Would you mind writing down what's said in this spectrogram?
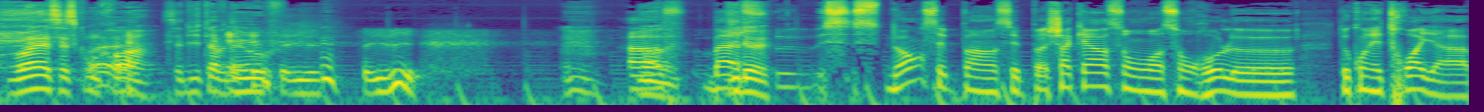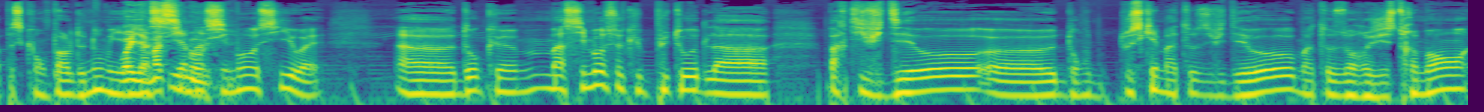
Ouais, c'est ce qu'on Ouais. croit. C'est du taf de ouf. C'est easy. Ah, Non, bah, euh, non, c'est pas, c'est pas. Chacun a son, son rôle. euh, donc on est trois, il y a parce qu'on parle de nous, mais il y a, Ouais, il y y a Massimo Massimo aussi, ouais. Euh, donc euh, Massimo s'occupe plutôt de la partie vidéo, euh, donc tout ce qui est matos vidéo, matos d'enregistrement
